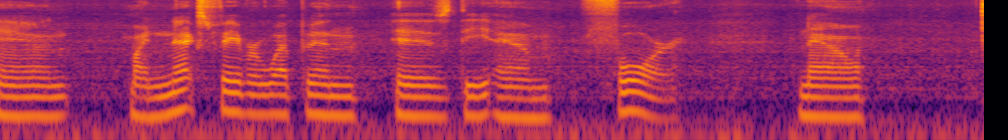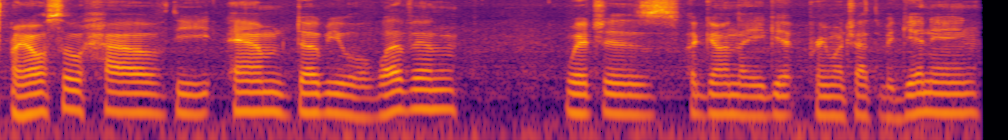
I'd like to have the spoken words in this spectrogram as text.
And my next favorite weapon is the M4. Now, I also have the MW11 which is a gun that you get pretty much at the beginning.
